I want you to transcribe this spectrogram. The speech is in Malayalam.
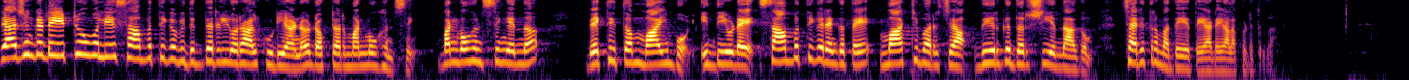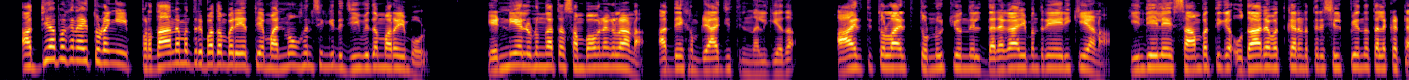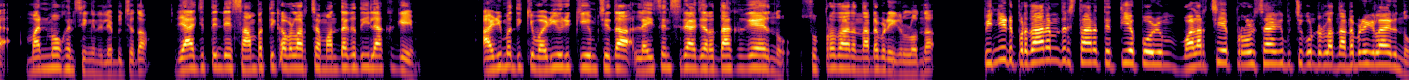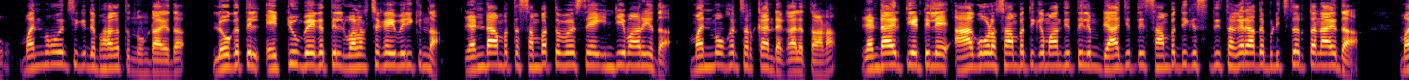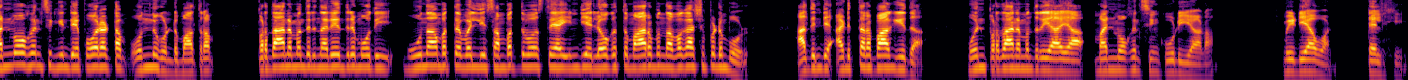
രാജ്യം കണ്ട ഏറ്റവും വലിയ സാമ്പത്തിക വിദഗ്ധരിൽ ഒരാൾ കൂടിയാണ് ഡോക്ടർ മൻമോഹൻ സിംഗ്. മൻമോഹൻ സിംഗ് എന്ന വ്യക്തിത്വം മായുമ്പോൾ ഇന്ത്യയുടെ സാമ്പത്തിക രംഗത്തെ മാറ്റിമറിച്ച ദീർഘദർശി എന്നാകും ചരിത്രം അദ്ദേഹത്തെ അടയാളപ്പെടുത്തുക. അധ്യാപകനായി തുടങ്ങി പ്രധാനമന്ത്രി പദം വരെ എത്തിയ മൻമോഹൻ സിംഗിന്റെ ജീവിതം അറിയുമ്പോൾ എണ്ണിയാലൊടുങ്ങാത്ത സംഭാവനകളാണ് അദ്ദേഹം രാജ്യത്തിന് നൽകിയത്. ആയിരത്തി തൊള്ളായിരത്തി തൊണ്ണൂറ്റിയൊന്നിൽ ധനകാര്യമന്ത്രിയായിരിക്കെയാണ് ഇന്ത്യയിലെ സാമ്പത്തിക ഉദാരവത്കരണത്തിന് ശില്പി എന്ന തലക്കെട്ട് മൻമോഹൻ സിംഗിന് ലഭിച്ചത്. രാജ്യത്തിന്റെ സാമ്പത്തിക വളർച്ച മന്ദഗതിയിലാക്കുകയും അഴിമതിക്ക് വഴിയൊരുക്കുകയും ചെയ്ത ലൈസൻസ് രാജ് റദ്ദാക്കുകയായിരുന്നു സുപ്രധാന നടപടികളിലൊന്ന്. പിന്നീട് പ്രധാനമന്ത്രി സ്ഥാനത്തെത്തിയപ്പോഴും വളർച്ചയെ പ്രോത്സാഹിപ്പിച്ചുകൊണ്ടുള്ള നടപടികളായിരുന്നു മൻമോഹൻ സിംഗിന്റെ ഭാഗത്തുനിന്നുണ്ടായത്. ലോകത്തിൽ ഏറ്റവും വേഗത്തിൽ വളർച്ച കൈവരിക്കുന്ന രണ്ടാമത്തെ സമ്പദ് വ്യവസ്ഥയായി ഇന്ത്യ മാറിയത് മൻമോഹൻ സർക്കാരിന്റെ കാലത്താണ്. രണ്ടായിരത്തി എട്ടിലെ ആഗോള സാമ്പത്തിക മാന്ദ്യത്തിലും രാജ്യത്തെ സാമ്പത്തിക സ്ഥിതി തകരാതെ പിടിച്ചു നിർത്താനായത് മൻമോഹൻ സിംഗിന്റെ പോരാട്ടം ഒന്നുകൊണ്ട് മാത്രം. പ്രധാനമന്ത്രി നരേന്ദ്രമോദി മൂന്നാമത്തെ വലിയ സമ്പദ് വ്യവസ്ഥയായി ഇന്ത്യ ലോകത്ത് മാറുമെന്ന് അവകാശപ്പെടുമ്പോൾ അതിന്റെ അടിത്തറ പാകിയത് മുൻ പ്രധാനമന്ത്രിയായ മൻമോഹൻ സിംഗ് കൂടിയാണ്. Media one Delhi.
